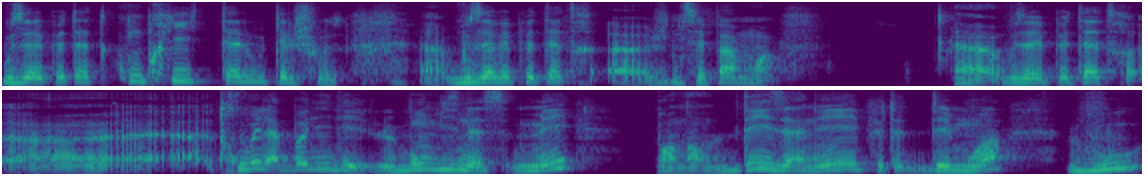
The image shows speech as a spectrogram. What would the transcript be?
Vous avez peut-être compris telle ou telle chose. Euh, vous avez peut-être, euh, je ne sais pas moi, euh, vous avez peut-être trouvé la bonne idée, le bon business, mais pendant des années, peut-être des mois, vous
